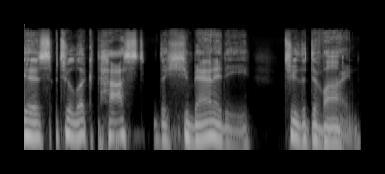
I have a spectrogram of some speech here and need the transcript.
is to look past the humanity to the divine.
